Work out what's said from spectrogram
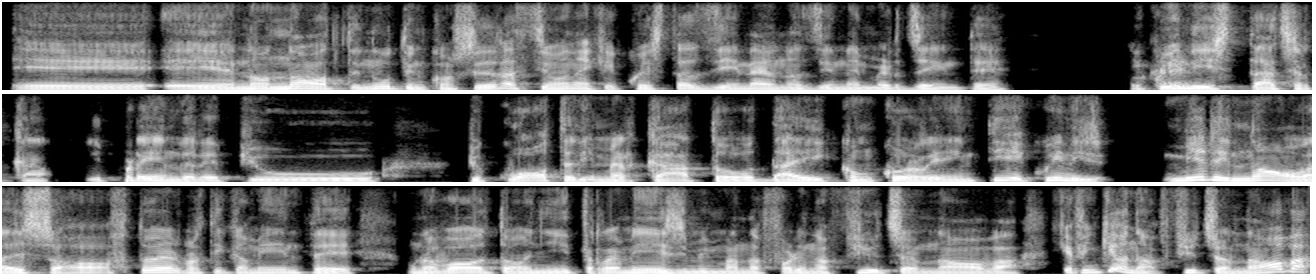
e, e, non ho tenuto in considerazione che questa azienda è un'azienda emergente e okay. quindi sta cercando di prendere più, più quote di mercato dai concorrenti e quindi mi rinnova il software praticamente una volta ogni tre mesi mi manda fuori una future nova che finché è una future nova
